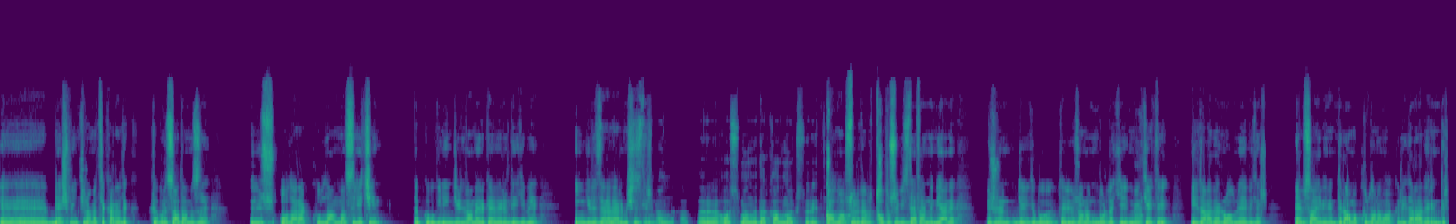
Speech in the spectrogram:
e, 5000 kilometre karelik Kıbrıs adamızı üs olarak kullanması için tıpkı bugün İncir'in Amerika'ya verildiği gibi İngilizlere vermişizdir. Hükümranlık hakları Osmanlı'da kalmak suretiyle. Kalmak suretiyle tapusu bizde efendim. Yani düşünün diyelim ki bu televizyonun buradaki mülkiyeti lider haberin olmayabilir. Ev sahibinindir ama kullanım hakkı lider haberindir.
